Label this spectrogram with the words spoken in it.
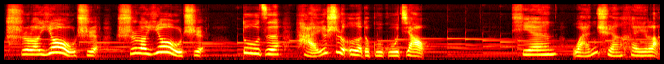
吃了又吃，吃了又吃，肚子还是饿得咕咕叫。天完全黑了，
